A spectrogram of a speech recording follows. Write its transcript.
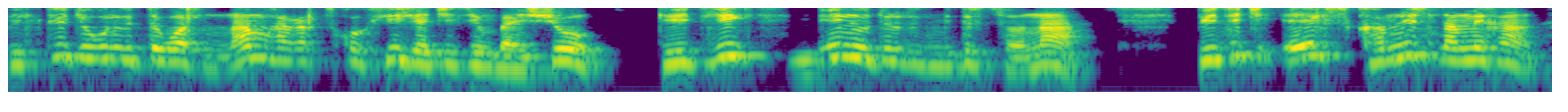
бэлтгэж өгнө гэдэг бол нам харгалзахгүй хийх ажил юм байна шүү гэдгийг энэ өдрүүдэд мэдэрч сунаа. Бид ч экс коммунист намынхаа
